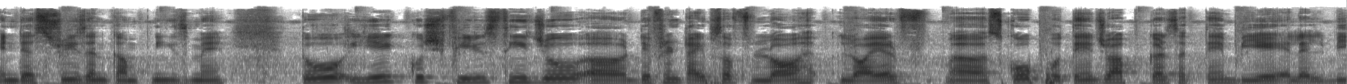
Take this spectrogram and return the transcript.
इंडस्ट्रीज़ एंड कंपनीज़ में। तो ये कुछ फील्ड्स थी जो different types of law lawyer scope होते हैं, जो आप कर सकते हैं बी एल एल बी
